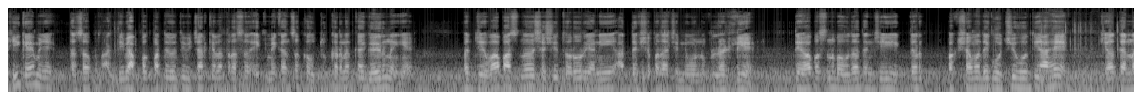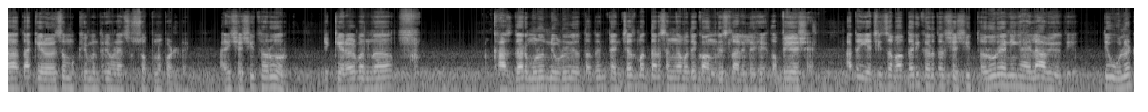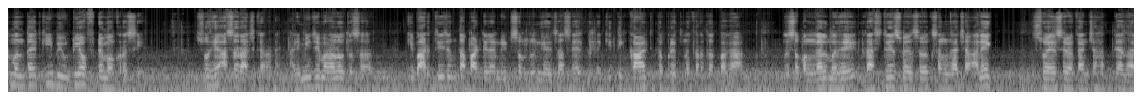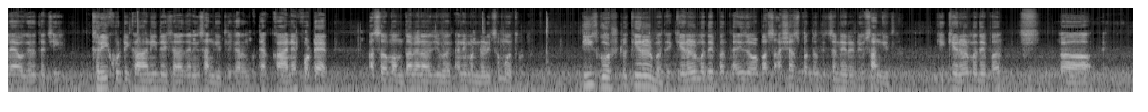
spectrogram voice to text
ठीक आहे म्हणजे तसं अगदी व्यापक पातळीवरती विचार केला तर असं एकमेकांचं कौतुक करण्यात काही गैर नाही आहे पण जेव्हापासनं शशी थरूर यांनी अध्यक्षपदाची निवडणूक लढली आहे तेव्हापासून बहुधा त्यांची एकतर पक्षामध्ये गोची होती आहे किंवा त्यांना आता केरळचं मुख्यमंत्री होण्याचं स्वप्न पडलंय. आणि शशी थरूर जे केरळमधनं खासदार म्हणून निवडून येतात आणि त्यांच्याच मतदारसंघामध्ये काँग्रेसला आलेलं हे अपयश आहे. आता याची जबाबदारी खरं तर शशी थरूर यांनी घ्यायला हवी होती. ते उलट म्हणतायत की ब्युटी ऑफ डेमोक्रेसी सो हे असं राजकारण आहे. आणि मी जे म्हणालो तसं की भारतीय जनता पार्टीला नीट समजून घ्यायचं असेल तर ते किती काळ तिथं प्रयत्न करतात बघा. जसं बंगालमध्ये राष्ट्रीय स्वयंसेवक संघाच्या अनेक स्वयंसेवकांच्या हत्या झाल्या वगैरे त्याची खरी खोटी कहाणी देशाला त्यांनी सांगितली. कारण त्या कहाण्या खोट्या आहेत असं ममता बॅनर्जी आणि मंडळीचं मत होतं. तीच गोष्ट केरळमध्ये. केरळमध्ये पण त्यांनी जवळपास अशाच पद्धतीचं नेरेटिव्ह सांगितलं की केरळमध्ये पण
